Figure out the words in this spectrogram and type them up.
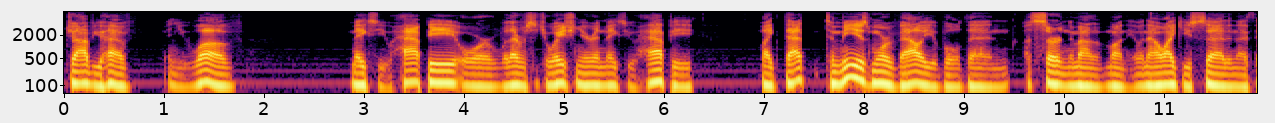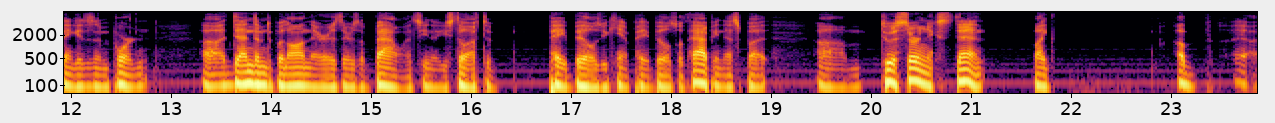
job you have and you love makes you happy or whatever situation you're in makes you happy, like that to me is more valuable than a certain amount of money. Now, like you said, and I think is an important uh, addendum to put on there is there's a balance. You know, you still have to pay bills. You can't pay bills with happiness, but um, to a certain extent, like a uh,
